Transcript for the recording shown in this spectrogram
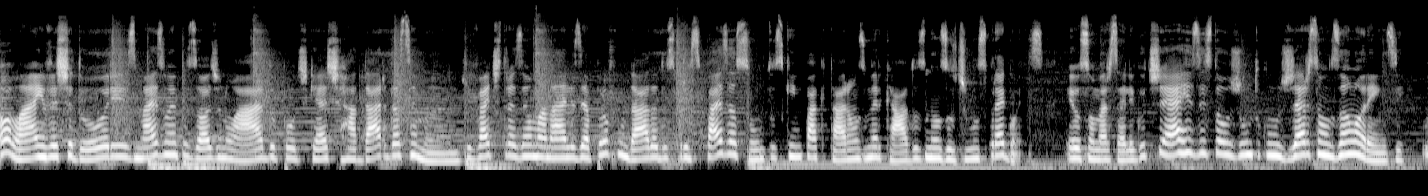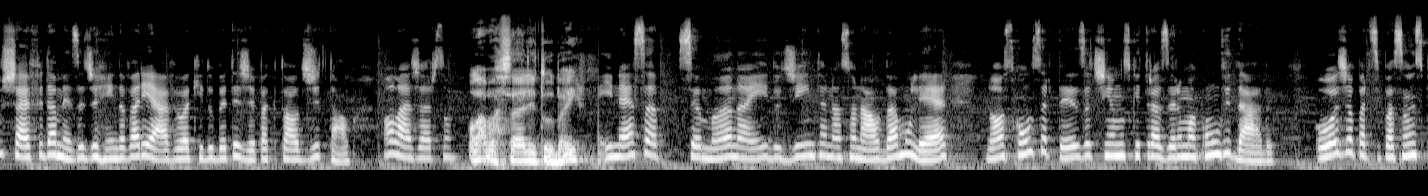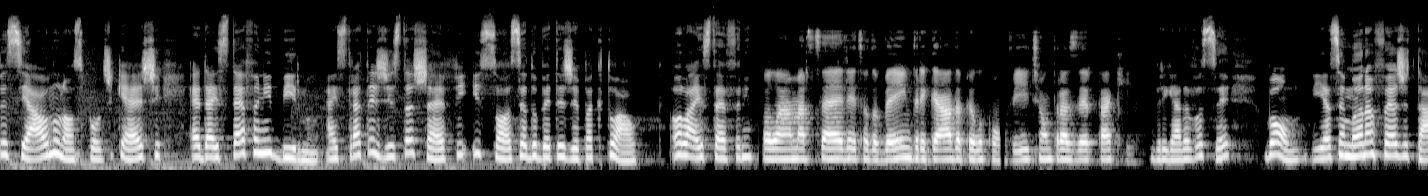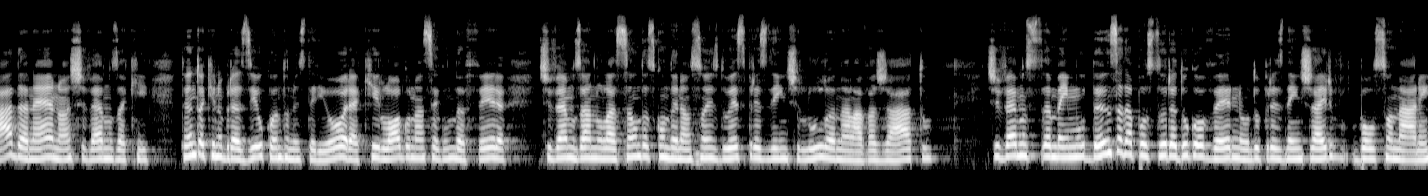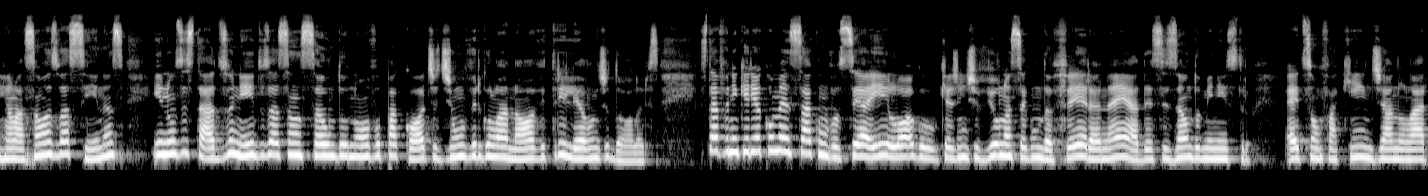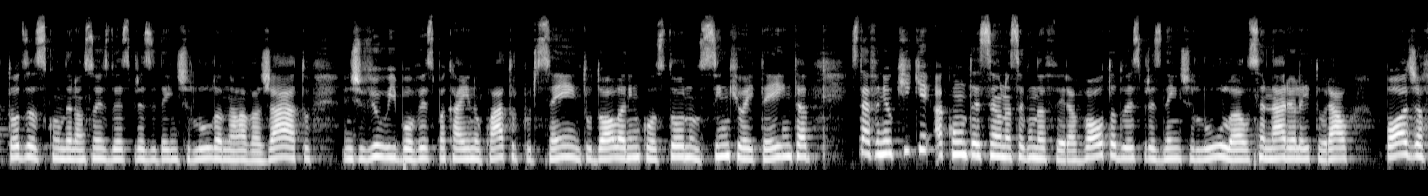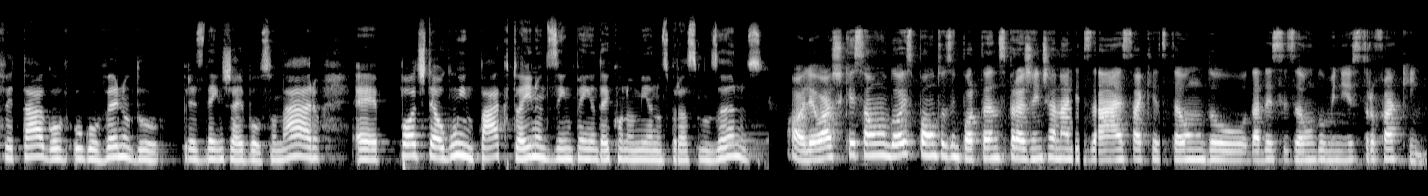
Olá, investidores! Mais um episódio no ar do podcast Radar da Semana, que vai te trazer uma análise aprofundada dos principais assuntos que impactaram os mercados nos últimos pregões. Eu sou Marcele Gutierrez e estou junto com Gerson Zanlorenzi, o chefe da mesa de renda variável aqui do BTG Pactual Digital. Olá, Gerson. Olá, Marcele, tudo bem? E nessa semana aí do Dia Internacional da Mulher, nós com certeza tínhamos que trazer uma convidada. Hoje, a participação especial no nosso podcast é da Stephanie Birman, a estrategista-chefe e sócia do BTG Pactual. Olá, Stephanie. Olá, Marcele, tudo bem? Obrigada pelo convite, é um prazer estar aqui. Obrigada a você. Bom, e a semana foi agitada, né? Nós tivemos aqui, tanto aqui no Brasil quanto no exterior, aqui logo na segunda-feira, tivemos a anulação das condenações do ex-presidente Lula na Lava Jato. Tivemos também mudança da postura do governo do presidente Jair Bolsonaro em relação às vacinas e nos Estados Unidos a sanção do novo pacote de 1,9 trilhão de dólares. Stephanie, queria começar com você aí, logo que a gente viu na segunda-feira, né, a decisão do ministro Edson Fachin de anular todas as condenações do ex-presidente Lula na Lava Jato. A gente viu o Ibovespa caindo 4%, o dólar encostou no 5,80. Stephanie, o que, que aconteceu na segunda-feira? A volta do ex-presidente Lula ao cenário eleitoral pode afetar o governo do presidente Jair Bolsonaro? É, pode ter algum impacto aí no desempenho da economia nos próximos anos? Olha, eu acho que são dois pontos importantes para a gente analisar essa questão do, da decisão do ministro Faquim.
